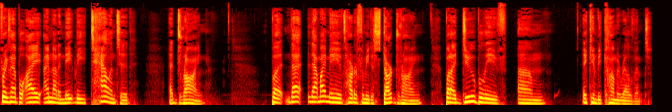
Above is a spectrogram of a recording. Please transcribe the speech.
for example, I, I'm not innately talented at drawing. But that that might mean it's harder for me to start drawing. But I do believe um, it can become irrelevant.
